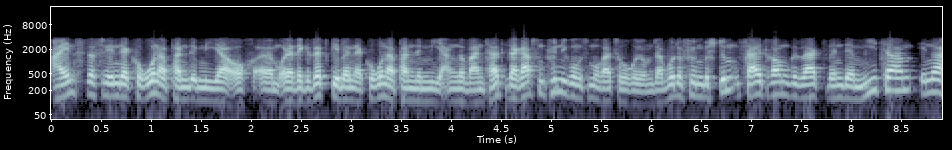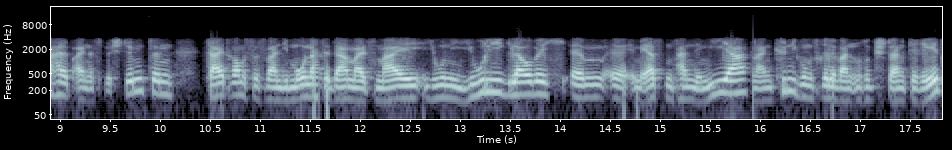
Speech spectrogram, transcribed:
eins, das wir in der Corona-Pandemie ja auch, ähm, oder der Gesetzgeber in der Corona-Pandemie angewandt hat. Da gab es ein Kündigungsmoratorium. Da wurde für einen bestimmten Zeitraum gesagt, wenn der Mieter innerhalb eines bestimmten Zeitraums, das waren die Monate damals Mai, Juni, Juli, glaube ich, ähm, äh, im ersten Pandemiejahr, in einen kündigungsrelevanten Rückstand gerät,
